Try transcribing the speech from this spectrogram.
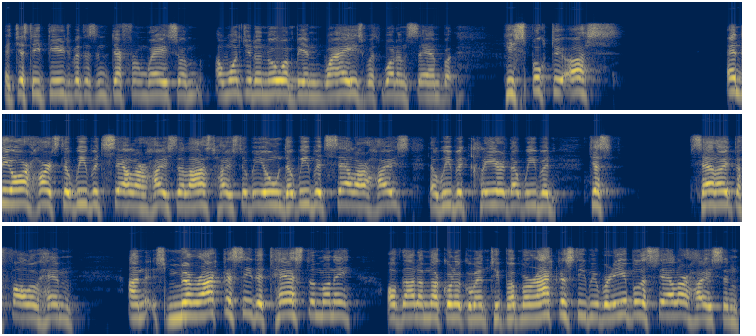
It just He deals with us in different ways. So I want you to know I'm being wise with what I'm saying. But He spoke to us into our hearts that we would sell our house, the last house that we owned, that we would sell our house, that we would clear, that we would just set out to follow him. And it's miraculously, the testimony of that I'm not going to go into, but miraculously we were able to sell our house and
